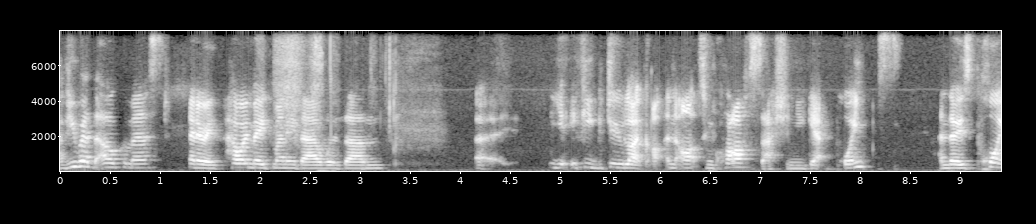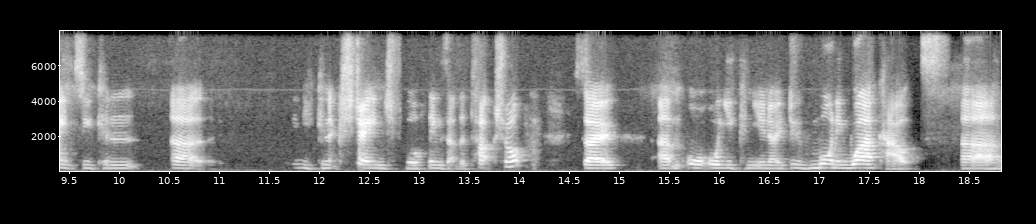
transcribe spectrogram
have you read the alchemist? Anyway how i made money there was um uh, if you do like an arts and crafts session you get points. And those points you can uh you can exchange for things at the tuck shop. So um or, or you can you know do morning workouts uh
